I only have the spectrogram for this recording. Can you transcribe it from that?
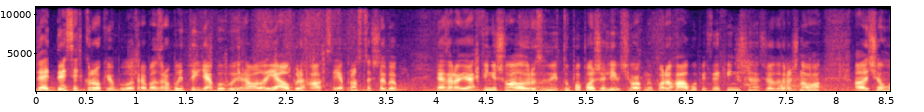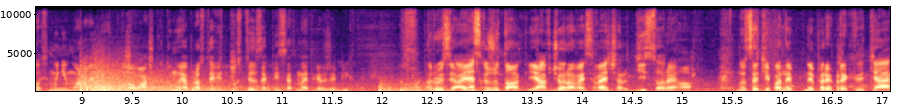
блядь, 10 кроків було треба зробити, я би виграв, але я обригався. Я просто себе. Я зараз я фінішував, розумію, тупо пожалів, чувак. Ну поригав би після фінішу на чого страшного. Але чогось мені морально було важко. Тому я просто відпустив за 50 метрів вже бігти. Друзі, а я скажу так, я вчора весь вечір дійсно ригав. Ну це типа не, не прикриття,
